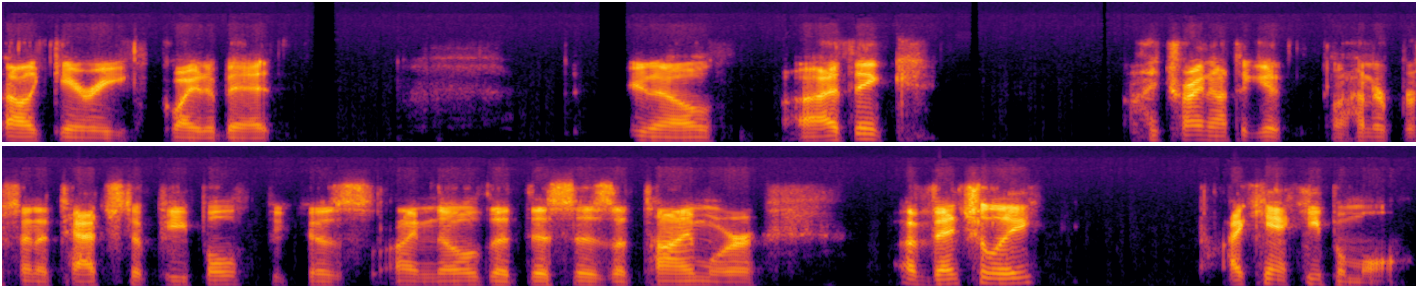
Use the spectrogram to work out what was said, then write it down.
I like Gary quite a bit. You know, I think I try not to get 100% attached to people because I know that this is a time where eventually I can't keep them all.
